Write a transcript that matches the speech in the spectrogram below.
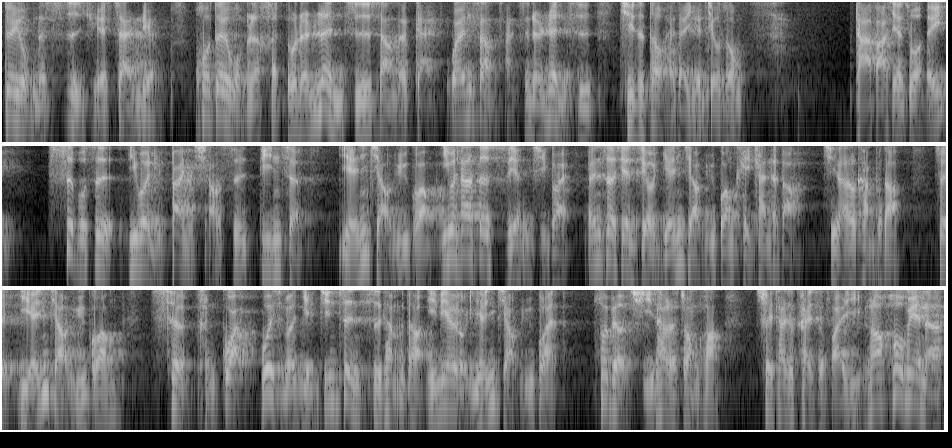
对于我们的视觉暂留，或对我们的很多的认知上的感官上产生的认知，其实都还在研究中。他发现说，哎，是不是因为你半小时盯着眼角余光？因为他这个实验很奇怪，N 射线只有眼角余光可以看得到，其他都看不到，所以眼角余光是很怪。为什么眼睛正视看不到，一定要有眼角余光？会不会有其他的状况？所以他就开始怀疑。然后后面呢，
